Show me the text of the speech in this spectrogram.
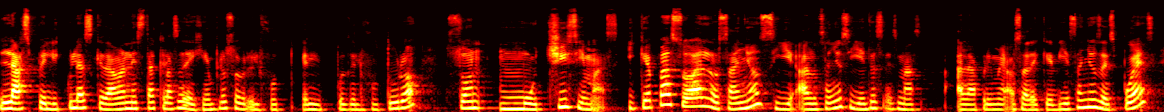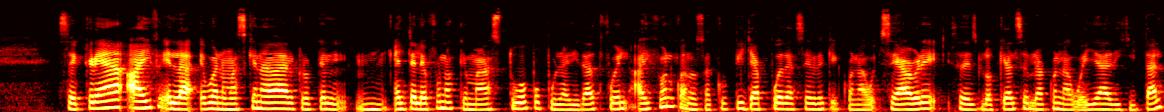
las películas que daban esta clase de ejemplos sobre el, el pues, del futuro, son muchísimas. ¿Y qué pasó a los años? Y a los años siguientes, es más, a la primera, o sea, de que 10 años después, se crea el, bueno, más que nada creo que el, mm, el, teléfono que más tuvo popularidad fue el iPhone cuando sacó que ya puede hacer de que con la, se abre, se desbloquea el celular con la huella digital.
